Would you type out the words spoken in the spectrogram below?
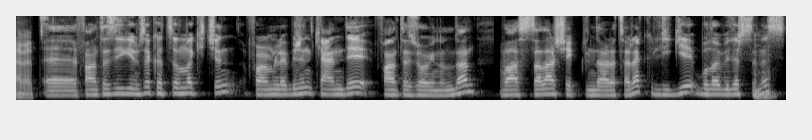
Evet. Ee, Fantezi Ligimize katılmak için Formula 1'in kendi fantezi oyunundan vasıtalar şeklinde aratarak ligi bulabilirsiniz.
